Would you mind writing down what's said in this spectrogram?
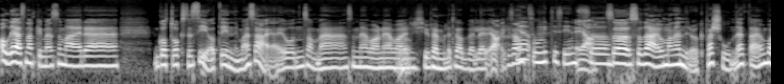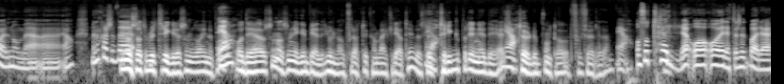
Alle jeg snakker med som er eh, godt voksne, sier at inni meg så er jeg jo den samme som jeg var når jeg var 25 eller 30 eller Ja, ikke sant? Ja, ung til sinns. Ja, så så, det er jo, man endrer jo ikke personlighet, det er jo bare noe med eh, Ja. Men kanskje det Men også at du blir tryggere, som du var inne på. Ja. Og det er også noe som gir bedre grunnlag for at du kan være kreativ. Hvis du Ja. er trygg på dine ideer, så tør du på en måte å forfølge dem. Ja. Og så tørre å, rett og slett bare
